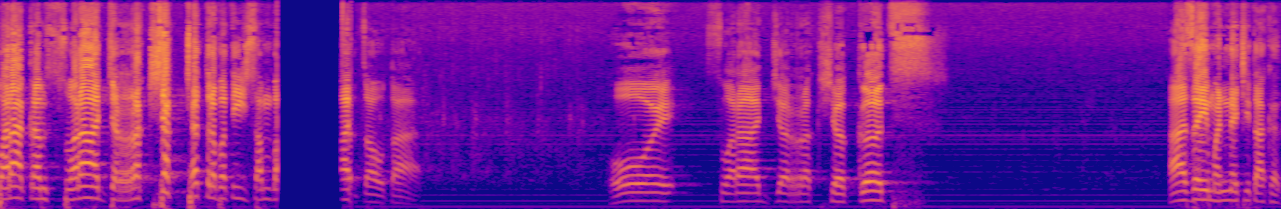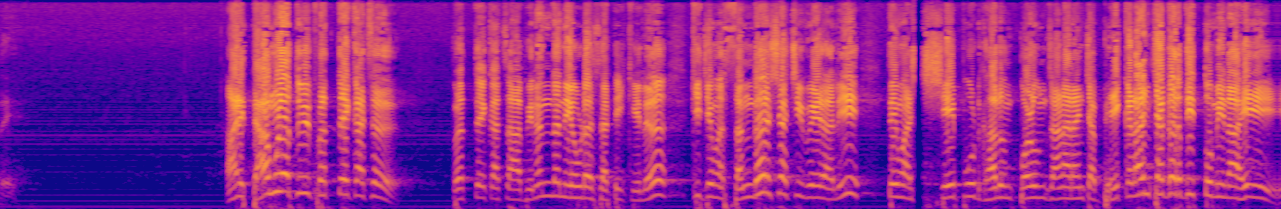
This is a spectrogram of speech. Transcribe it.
पराक्रम स्वराज्य रक्षक छत्रपती संभाजीचा होता. होय स्वराज्य रक्षकच. आजही म्हणण्याची ताकद आहे. आणि त्यामुळं तुम्ही प्रत्येकाचं प्रत्येकाचं अभिनंदन एवढ्यासाठी केलं की जेव्हा संघर्षाची वेळ आली तेव्हा शेपूट घालून पळून जाणाऱ्यांच्या भेकडांच्या गर्दीत तुम्ही नाही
